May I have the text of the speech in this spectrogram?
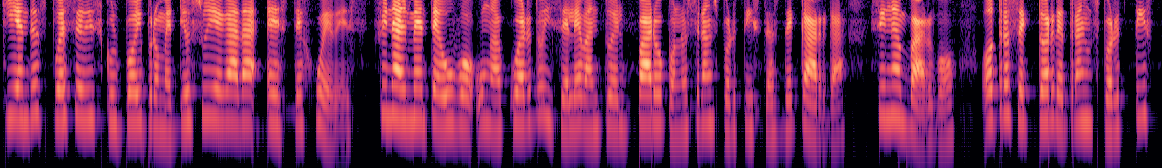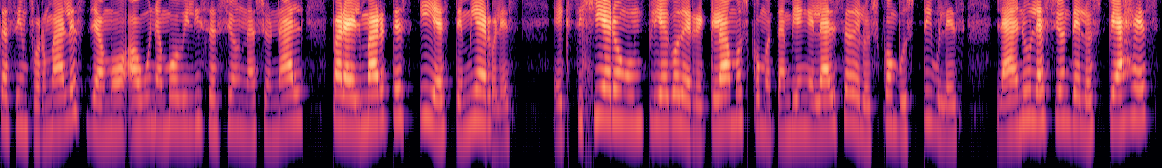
quien después se disculpó y prometió su llegada este jueves. Finalmente hubo un acuerdo y se levantó el paro con los transportistas de carga. Sin embargo, otro sector de transportistas informales llamó a una movilización nacional para el martes y este miércoles. Exigieron un pliego de reclamos como también el alza de los combustibles, la anulación de los peajes,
